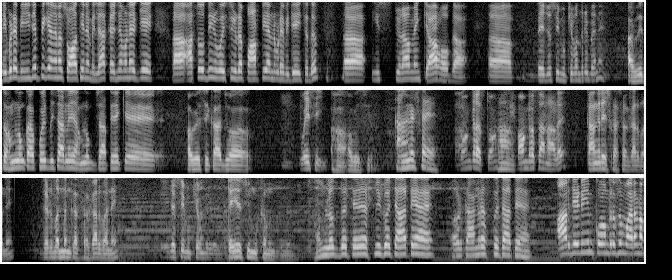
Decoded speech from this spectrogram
ഇവിടെ ബി ജെ പിക്ക് അങ്ങനെ സ്വാധീനമില്ല കഴിഞ്ഞ തവണയൊക്കെ ആ, അസദുദ്ദീൻ ഒവൈസിയുടെ പാർട്ടിയാണ് ഇവിടെ വിജയിച്ചത് ആ, ഇസ് चुनाव में क्या होगा आ, तेजस्वी मुख्यमंत्री बने अभी तो हम लोग का कोई विचार नहीं है। हम लोग चाहते हैं कि अवैसी का जो वैसी हाँ अवैसी कांग्रेस का है कांग्रेस हाँ। कांग्रेस ആണ് ആള് कांग्रेस का सरकार बने गठबंधन का सरकार बने तेजस्वी मुख्यमंत्री बने तेजस्वी मुख्यमंत्री बने हम लोग तो तेजस्वी को चाहते हैं और कांग्रेस को चाहते हैं ആർ ജെ ഡിയും കോൺഗ്രസും വരണം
